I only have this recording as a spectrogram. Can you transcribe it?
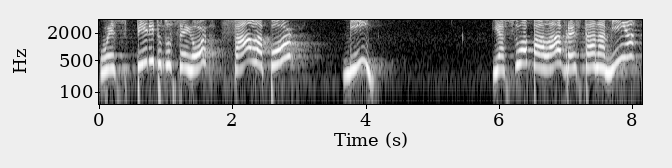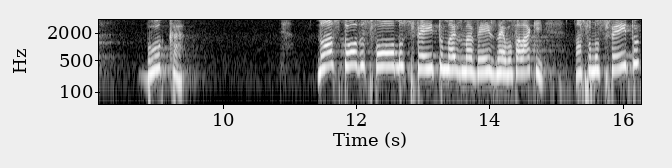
O Espírito do Senhor fala por mim. E a sua palavra está na minha boca. Nós todos fomos feitos, mais uma vez, né? Eu vou falar aqui. Nós fomos feitos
